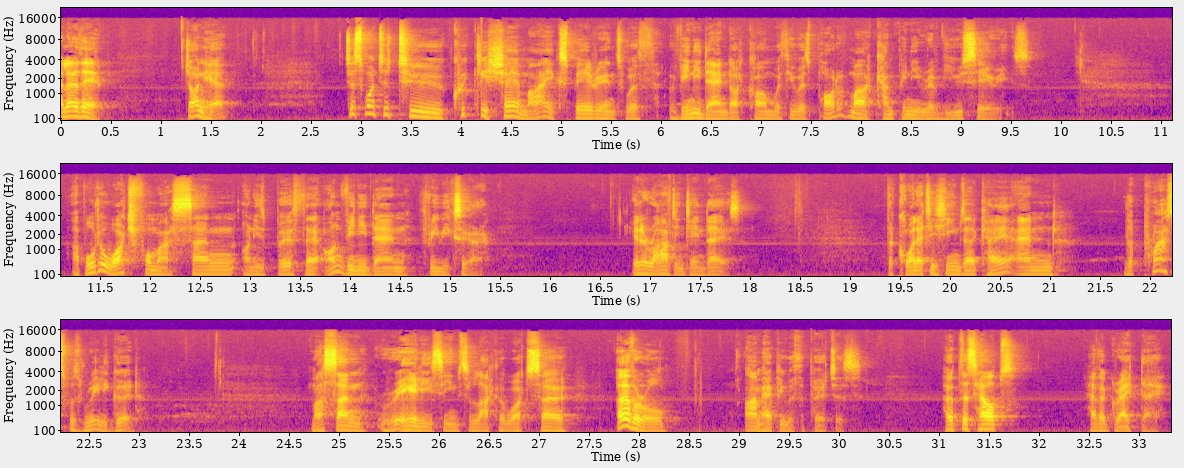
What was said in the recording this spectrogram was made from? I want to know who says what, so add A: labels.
A: Hello there, John here. Just wanted to quickly share my experience with Venedan.com with you as part of my company review series. I bought a watch for my son on his birthday on Vinidan three weeks ago. It arrived in 10 days. The quality seems okay and the price was really good. My son really seems to like the watch, so overall, I'm happy with the purchase. Hope this helps. Have a great day.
